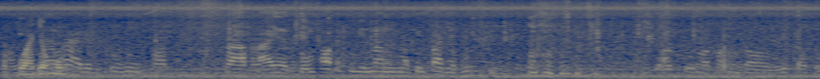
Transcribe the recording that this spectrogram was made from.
tập quà dọc một ស្រាបឡាយកំពុងថតឲ្យមានបានមកពេញបាច់ហ្នឹងយកទូមកថតទៅវាទៅទៅ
